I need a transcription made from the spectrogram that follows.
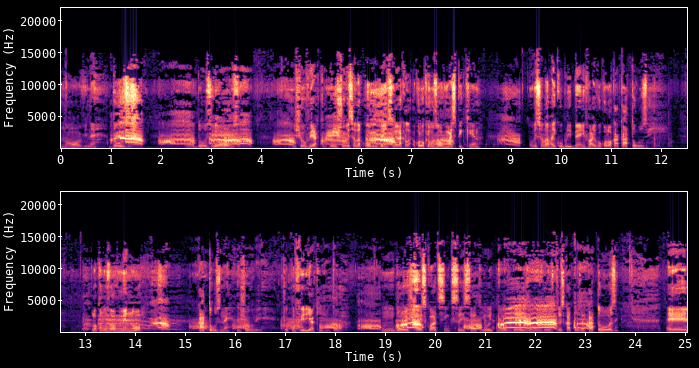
9, né? 12. Ó, 12 ovos. Deixa eu ver aqui. Deixa eu ver se ela cobre bem. Se ela... Eu coloquei uns ovos mais pequenos. Vou ver se ela vai cobrir bem. Vai. Eu vou colocar 14. Colocando os ovos menor. 14, né? Deixa eu ver. Deixa eu conferir aqui, gente. Ó. 1, 2, 3, 4, 5, 6, 7, 8, 9, 10, 11, 12, 13, 14. É 14. É,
